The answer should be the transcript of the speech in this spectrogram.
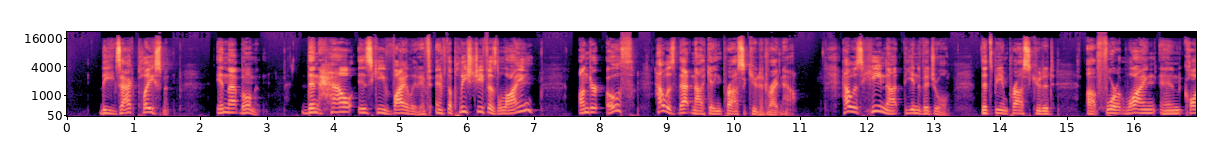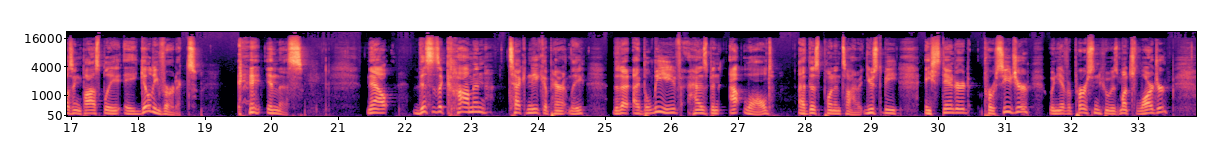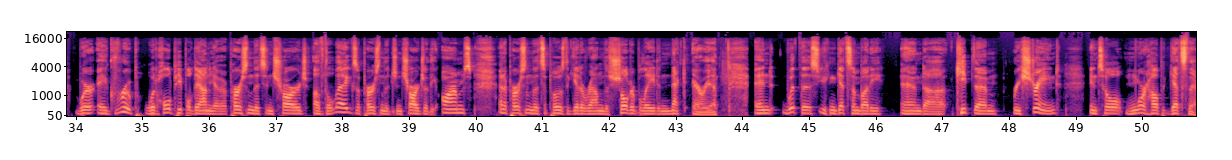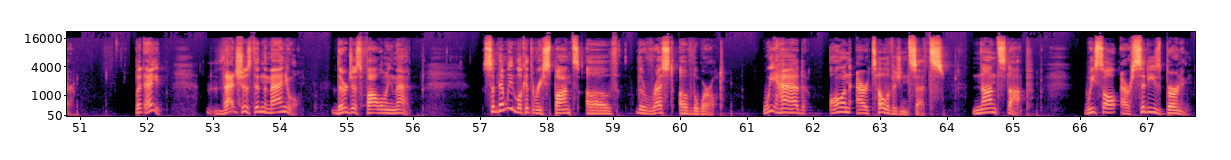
the exact placement in that moment, then how is he violating? If, if the police chief is lying under oath, how is that not getting prosecuted right now? How is he not the individual that's being prosecuted uh, for lying and causing possibly a guilty verdict in this. Now, this is a common technique, apparently, that I believe has been outlawed at this point in time. It used to be a standard procedure when you have a person who is much larger, where a group would hold people down. You have a person that's in charge of the legs, a person that's in charge of the arms, and a person that's supposed to get around the shoulder blade and neck area. And with this, you can get somebody and uh, keep them restrained until more help gets there. But hey, that's just in the manual. They're just following that. So then we look at the response of the rest of the world. We had on our television sets, nonstop, we saw our cities burning.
